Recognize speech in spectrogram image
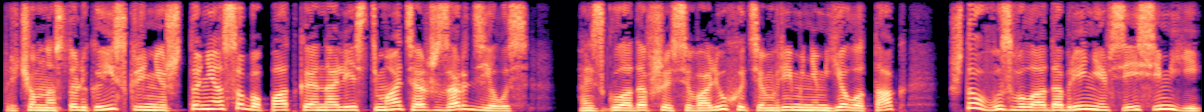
причем настолько искренне, что не особо падкая налезть мать аж зарделась, а изголодавшаяся Валюха тем временем ела так, что вызвало одобрение всей семьи.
